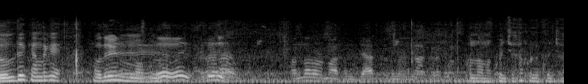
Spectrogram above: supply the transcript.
దొలితే కిందకి. వదిలేండి అన్న కొంచెం కొన్ని కొంచెం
